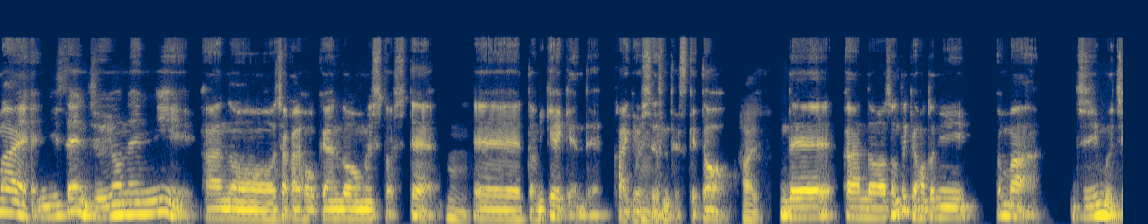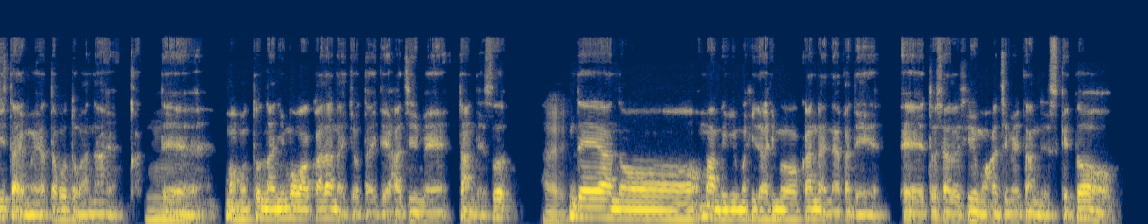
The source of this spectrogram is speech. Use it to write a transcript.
前、2014年に、あの、社会保険労務士として、うん。えっと、未経験で開業してるんですけど、はい。で、あの、その時は本当に、まあ、事務自体もやったことがなかって、うまあ本当何もわからない状態で始めたんです。はい。で、あの、まあ、右も左もわかんない中で、えっと、シャドウヒューも始めたんですけど、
